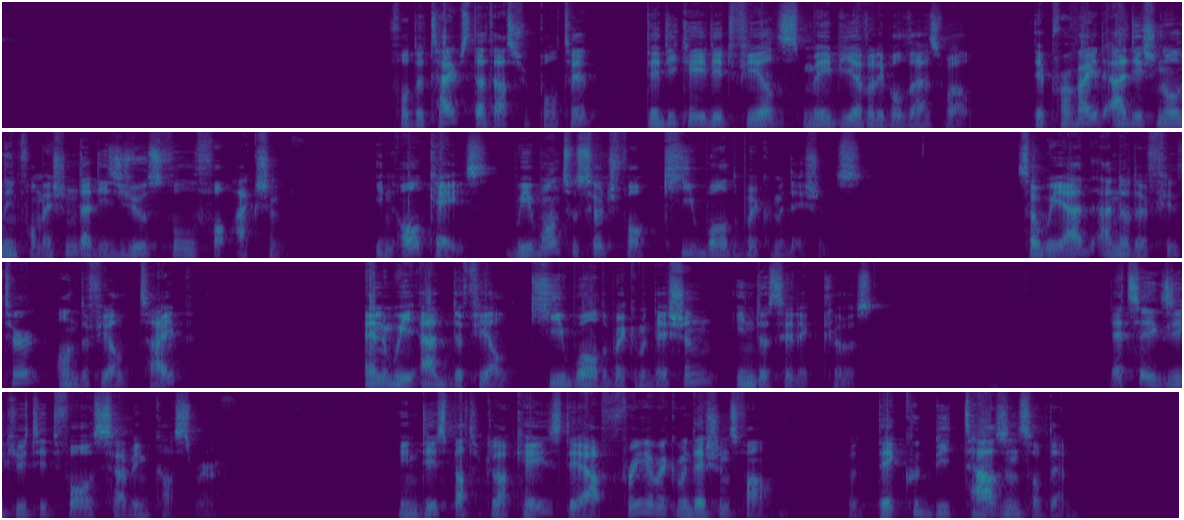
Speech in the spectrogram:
For the types that are supported, dedicated fields may be available as well. They provide additional information that is useful for action. In our case, we want to search for keyword recommendations. So we add another filter on the field type, and we add the field keyword recommendation in the select clause. Let's execute it for a serving customer. In this particular case, there are three recommendations found, but there could be thousands of them.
